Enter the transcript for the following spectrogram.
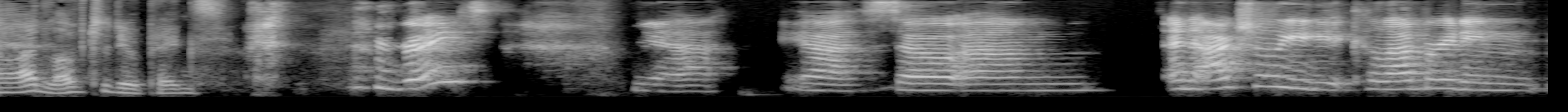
oh, I'd love to do pigs. right? Yeah, yeah. So, um, and actually collaborating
